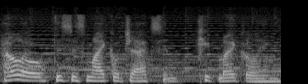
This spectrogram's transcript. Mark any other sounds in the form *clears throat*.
Hello, this is Michael Jackson. Keep Michaeling.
